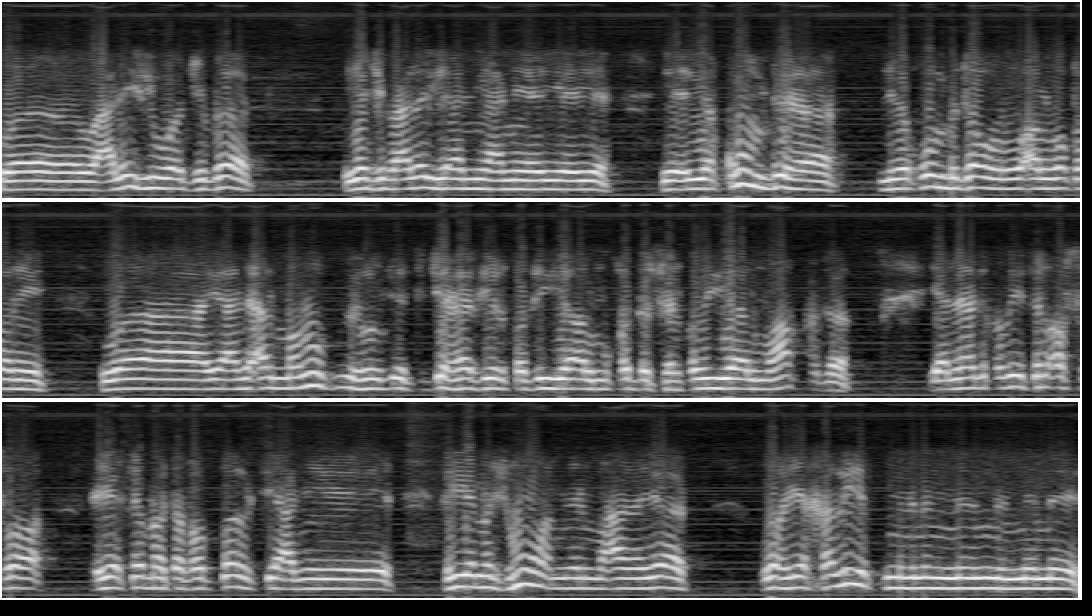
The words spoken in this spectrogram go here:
وعليه واجبات يجب عليه أن يعني يقوم بها ليقوم بدوره الوطني ويعني المنوط به تجاه هذه القضية المقدسة القضية المعقدة. يعني هذه قضية الأسرى هي كما تفضلت يعني هي مجموع من المعانيات وهي خليط من من من, من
